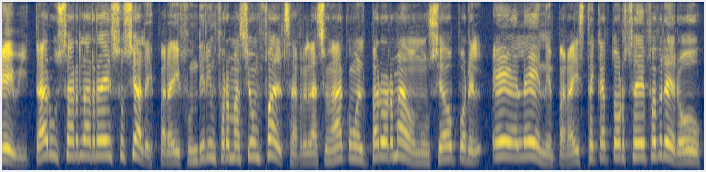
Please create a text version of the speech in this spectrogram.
Evitar usar las redes sociales para difundir información falsa relacionada con el paro armado anunciado por el ELN para este 14 de febrero,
